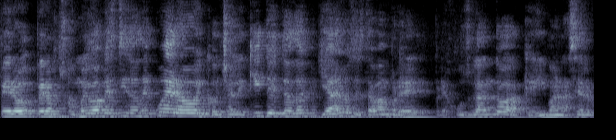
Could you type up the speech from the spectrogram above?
Pero, pero pues como iba vestido de cuero y con chalequito y todo, ya los estaban pre- prejuzgando a que iban a hacer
